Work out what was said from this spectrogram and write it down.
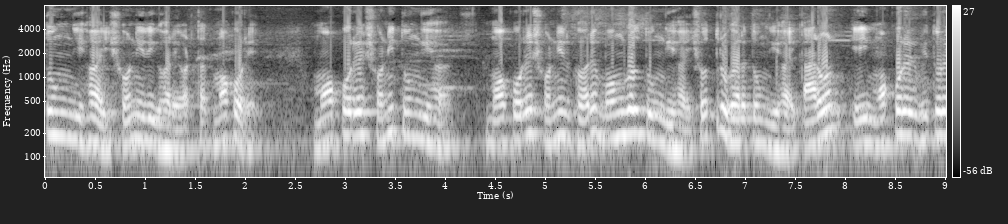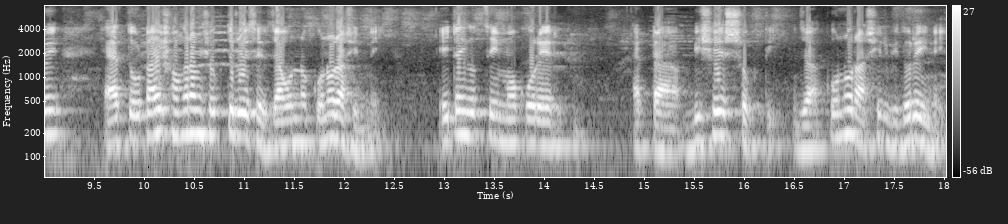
তুঙ্গি হয় শনিরই ঘরে, অর্থাৎ মকরে। মকরে শনি তুঙ্গি হয়। মকরে শনির ঘরে মঙ্গল তুঙ্গি হয়, শত্রু ঘরে তুঙ্গি হয়। কারণ এই মকরের ভিতরে এতটাই সংগ্রামী শক্তি রয়েছে যা অন্য কোনো রাশির নেই। এটাই হচ্ছে এই মকরের একটা বিশেষ শক্তি যা কোনো রাশির ভিতরেই নেই।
